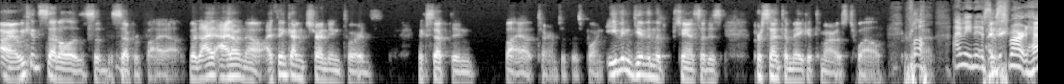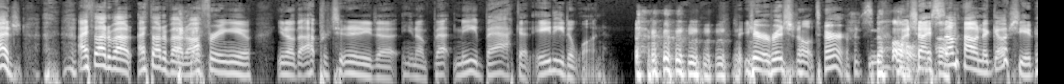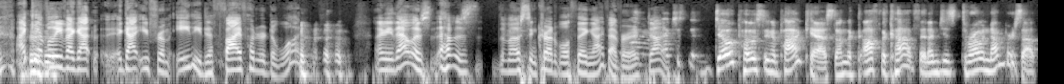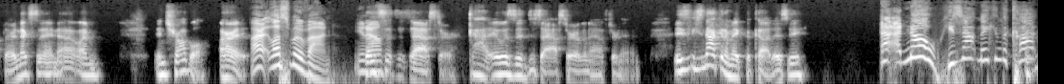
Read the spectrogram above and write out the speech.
All right, we can settle a separate buyout, but I, I don't know. I think I'm trending towards accepting buyout terms at this point, even given the chance that his percent to make it tomorrow is 12. Well, I mean, it's I a think- smart hedge. I thought about I thought about offering you, you know, the opportunity to, you know, bet me back at eighty to one. Your original terms, No, which I no. somehow negotiated. I can't believe I got I got you from eighty to five hundred to one. I mean, that was that was the most incredible thing I've ever done. I'm just dope hosting a podcast on the off the cuff, and I'm just throwing numbers out there. Next thing I know, I'm in trouble. All right, All right, let's move on. You know, it's a disaster. God, it was a disaster of an afternoon. He's, he's not going to make the cut, is he? Uh, no, he's not making the cut.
